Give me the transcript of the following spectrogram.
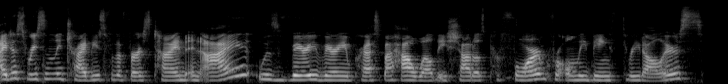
I just recently tried these for the first time and I was very, very impressed by how well these shadows perform for only being $3.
